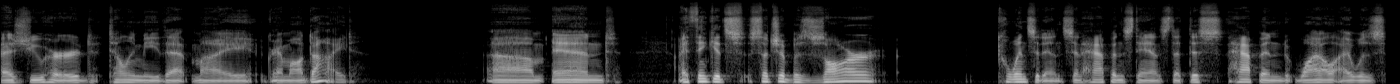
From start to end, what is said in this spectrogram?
as you heard, telling me that my grandma died. Um, and I think it's such a bizarre coincidence and happenstance that this happened while I was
